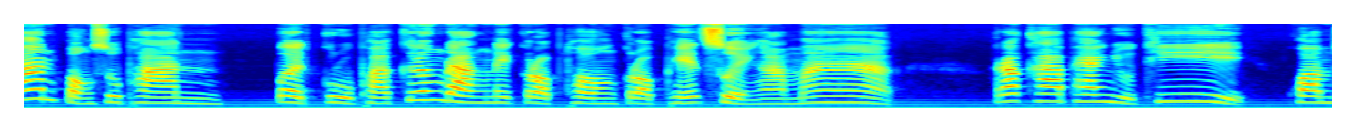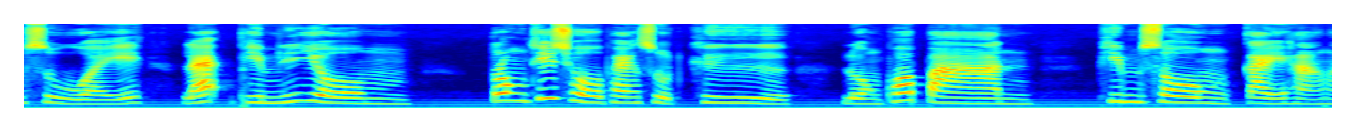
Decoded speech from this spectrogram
บ้านป๋องสุพรรณเปิดกลุ่พระเครื่องดังในกรอบทองกรอบเพชรสวยงามมาก ราคาแพงอยู่ที่ความสวยและพิมพ์นิยม ตรงที่โชว์แพงสุดคือ หลวงพ่อปาน พิมพ์ทรง ไก่หาง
